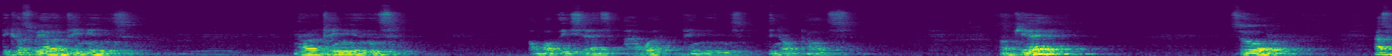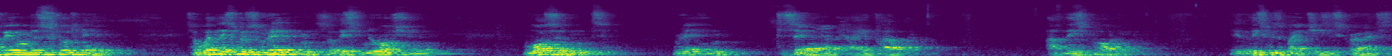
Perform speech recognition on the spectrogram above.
Because we have opinions. And our opinions are what it says, our opinions. They're not God's. Okay? So, as we understood him, so when this was written, so this notion wasn't written to say an higher power at this point. It- This was about Jesus Christ.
